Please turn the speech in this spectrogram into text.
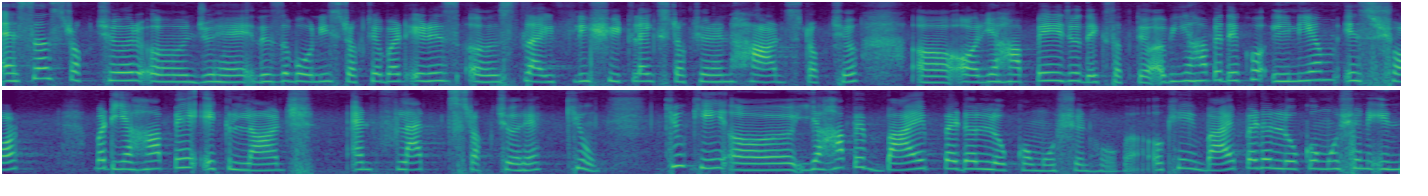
ऐसा स्ट्रक्चर uh, जो है it is the bony structure but it is slightly sheet like structure and hard structure और यहाँ पे जो देख सकते हो, अभी यहाँ पे देखो एलियम इज़ शॉर्ट बट यहाँ पे एक लार्ज एंड फ्लैट स्ट्रक्चर है. क्यों? क्योंकि uh, यहाँ पे बाय पेडल लोकोमोशन होगा okay bipedal locomotion in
